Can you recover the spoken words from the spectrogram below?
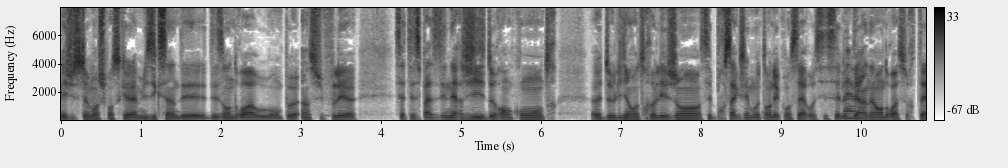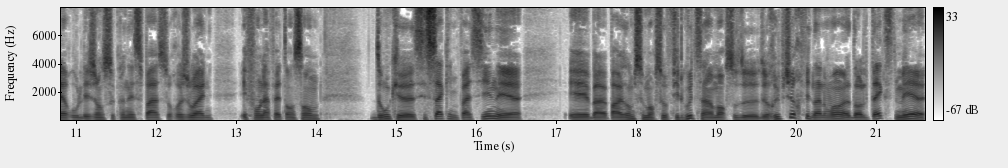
Mais justement, je pense que la musique, c'est un des, des endroits où on peut insuffler euh, cet espace d'énergie, de rencontre, euh, de lien entre les gens. C'est pour ça que j'aime autant les concerts aussi. C'est Bah le oui. dernier endroit sur Terre où les gens se connaissent pas, se rejoignent et font la fête ensemble. Donc euh, c'est ça qui me fascine et et bah par exemple ce morceau Feel Good c'est un morceau de, de rupture finalement dans le texte mais euh,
